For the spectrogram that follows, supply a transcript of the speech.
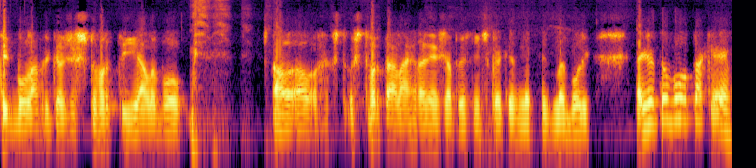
Keď bol napríklad, že štvrtý, alebo ale, ale štvrtá najhranejšia pesnička, keď sme, keď sme boli. Takže to bolo také e,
